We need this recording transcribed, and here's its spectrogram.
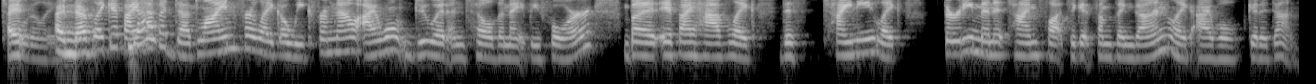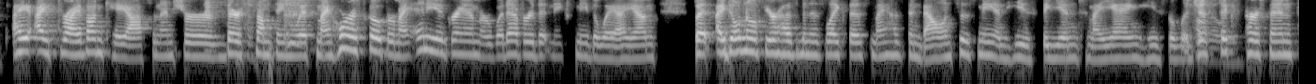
Totally. I, am never it's like if I yes. have a deadline for like a week from now, I won't do it until the night before. But if I have like this tiny, like 30 minute time slot to get something done, like I will get it done. I, I, thrive on chaos. And I'm sure there's something with my horoscope or my Enneagram or whatever that makes me the way I am. But I don't know if your husband is like this. My husband balances me and he's the yin to my yang. He's the logistics totally. person.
